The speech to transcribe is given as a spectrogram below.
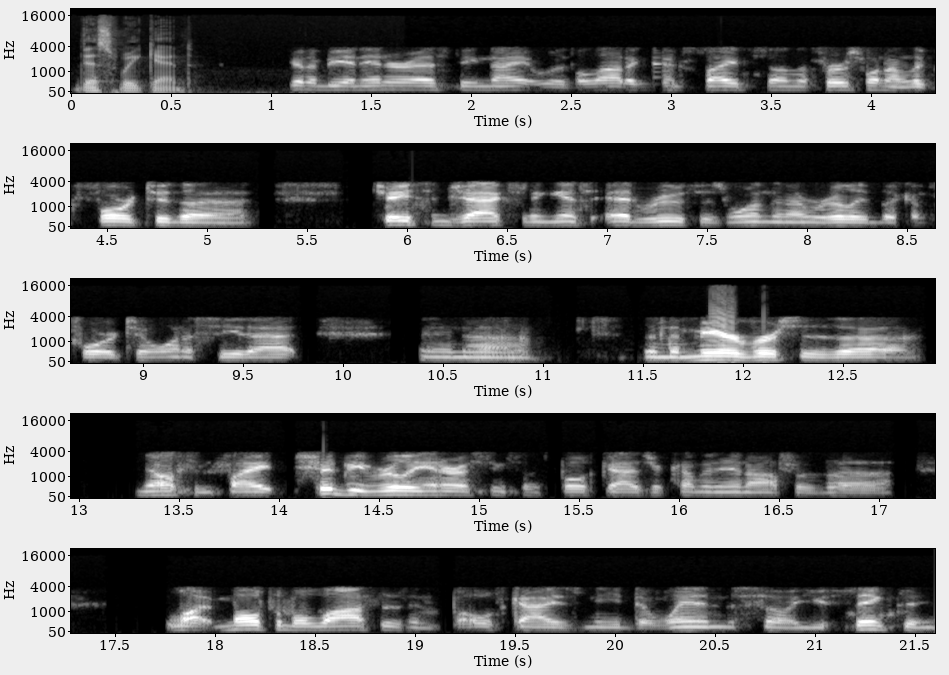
this weekend? It's going to be an interesting night with a lot of good fights on the first one. I look forward to the Jason Jackson against Ed Ruth is one that I'm really looking forward to. I want to see that, and uh, then the Mir versus uh, Nelson fight should be really interesting since both guys are coming in off of uh, multiple losses, and both guys need to win. So you think that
